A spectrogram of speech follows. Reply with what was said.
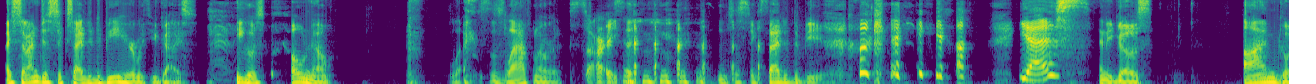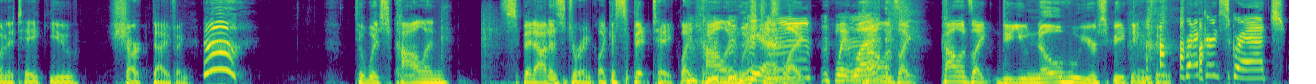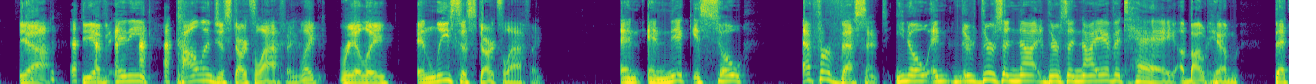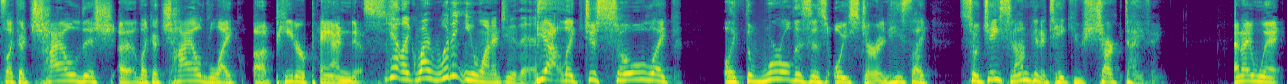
I said, "I'm just excited to be here with you guys." He goes, "Oh no." Lex is laughing already. Sorry. I'm just excited to be here. okay. Yeah. Yes. And he goes, I'm going to take you shark diving. Oh. to which Colin spit out his drink like a spit take. Like Colin was just like, Wait, what? Colin's like, Colin's like, do you know who you're speaking to? Record scratch. Yeah. Do you have any? Colin just starts laughing. Like, really? And Lisa starts laughing. And and Nick is so effervescent, you know, and there, there's a na- there's a naivete about him that's like a childish, uh, like a childlike uh, Peter Panness. Yeah, like why wouldn't you want to do this? Yeah, like just so like like the world is his oyster, and he's like, so Jason, I'm going to take you shark diving, and I went,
